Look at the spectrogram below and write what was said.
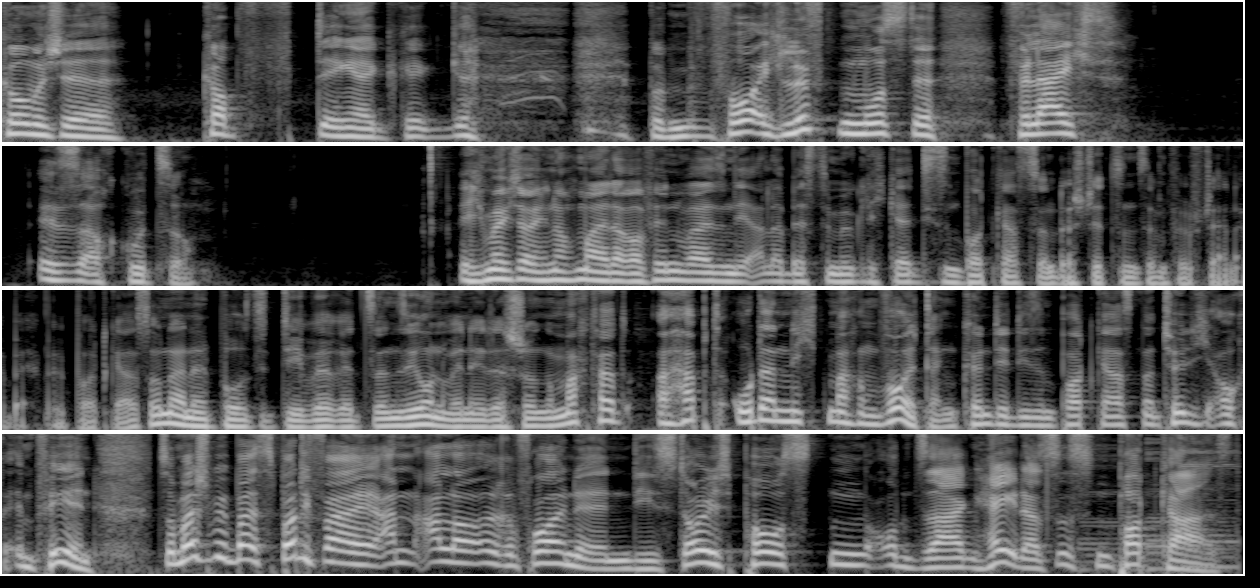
komische Kopfdinge, bevor ich lüften musste. Vielleicht ist es auch gut so. Ich möchte euch nochmal darauf hinweisen, die allerbeste Möglichkeit, diesen Podcast zu unterstützen, sind 5 Sterne bei Apple Podcast und eine positive Rezension. Wenn ihr das schon gemacht habt, habt oder nicht machen wollt, dann könnt ihr diesen Podcast natürlich auch empfehlen. Zum Beispiel bei Spotify an alle eure Freunde, die Stories posten und sagen, hey, das ist ein Podcast.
